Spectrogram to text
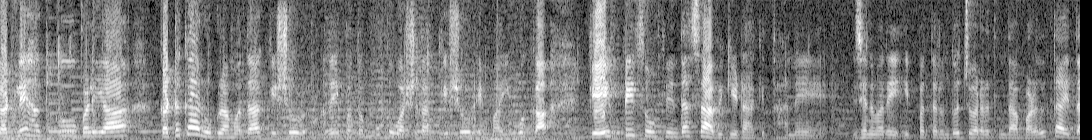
ಕಡ್ಲೆಹಕ್ಕು ಬಳಿಯ ಕಟಕಾರು ಗ್ರಾಮದ ಕಿಶೋರ್, ಅಂದರೆ ಇಪ್ಪತ್ತೊಂಬತ್ತು ವರ್ಷದ ಕಿಶೋರ್ ಎಂಬ ಯುವಕ ಕೆಎಫ್ಟಿ ಸೋಂಕಿನಿಂದ ಸಾವಿಗೀಡಾಗಿದ್ದಾನೆ. ಜನವರಿ ಇಪ್ಪತ್ತರಂದು ಜ್ವರದಿಂದ ಬಳಲುತ್ತಾ ಇದ್ದ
